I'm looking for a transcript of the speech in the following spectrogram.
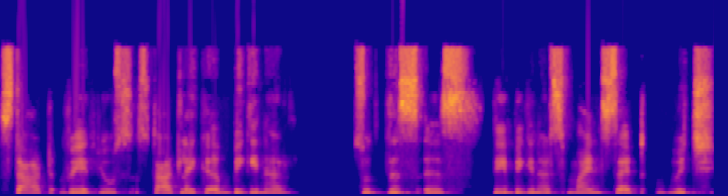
start where you start like a beginner so, this is the beginner's mindset, which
